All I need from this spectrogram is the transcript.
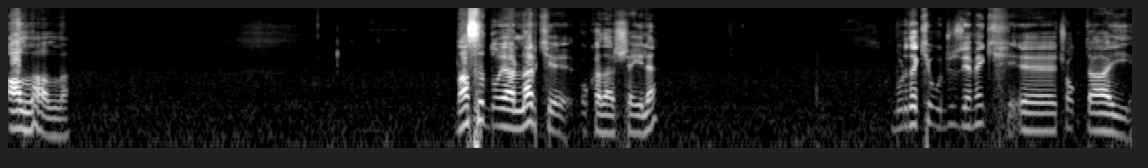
Allah Allah. Nasıl doyarlar ki o kadar şeyle? Buradaki ucuz yemek e, çok daha iyi.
